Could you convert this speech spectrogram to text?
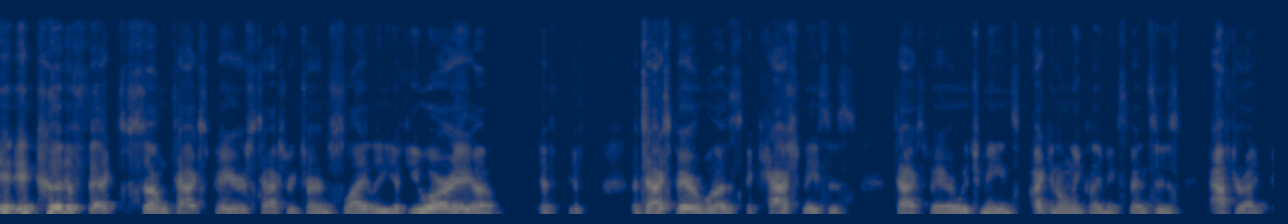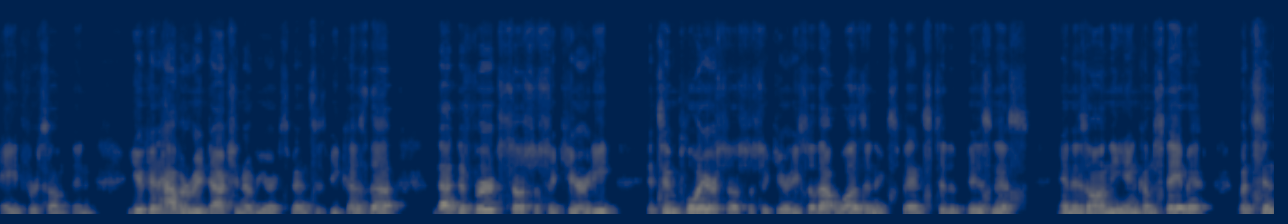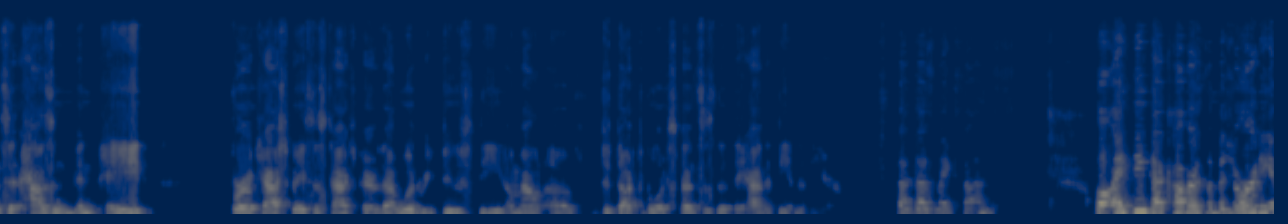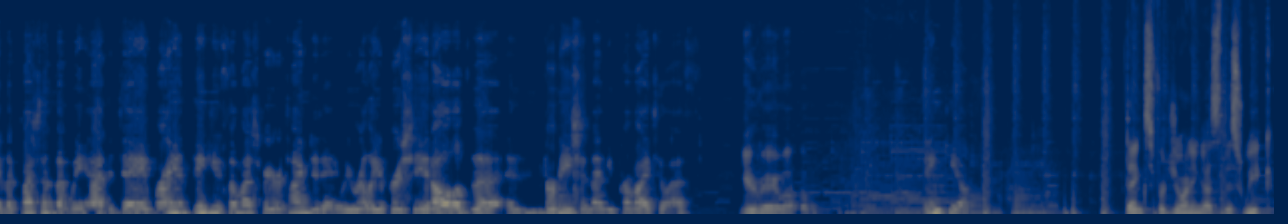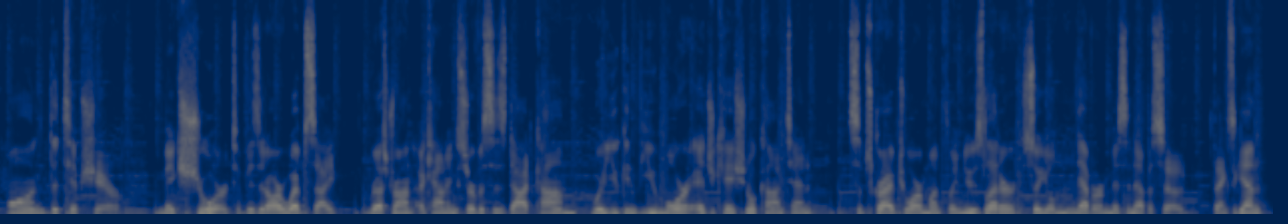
It, it could affect some taxpayers' tax returns slightly. If you are a uh, if if a taxpayer was a cash basis taxpayer, which means I can only claim expenses after I'd paid for something, you could have a reduction of your expenses because the that deferred Social Security, it's employer Social Security, so that was an expense to the business and is on the income statement. But since it hasn't been paid, for a cash basis taxpayer, that would reduce the amount of deductible expenses that they had at the end of the year. That does make sense. Well, I think that covers the majority of the questions that we had today. Brian, thank you so much for your time today. We really appreciate all of the information that you provide to us. You're very welcome. Thank you. Thanks for joining us this week on The Tip Share. Make sure to visit our website, restaurantaccountingservices.com, where you can view more educational content, subscribe to our monthly newsletter so you'll never miss an episode. Thanks again.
